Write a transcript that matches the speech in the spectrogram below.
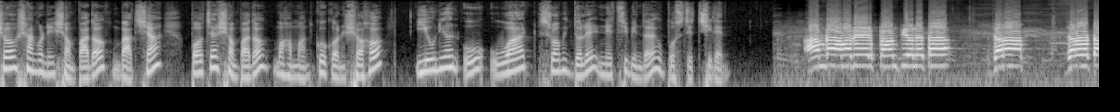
সহ সাংগঠনিক সম্পাদক বাদশাহ, প্রচার সম্পাদক মোহাম্মদ কুকন সহ ইউনিয়ন ও ওয়ার্ড শ্রমিক দলের নেতৃবৃন্দরা উপস্থিত ছিলেন। আমরা আমাদের প্রাণপ্রিয় নেতা, জনাব, জননেতা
